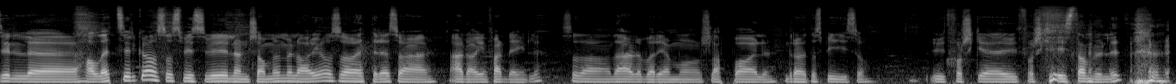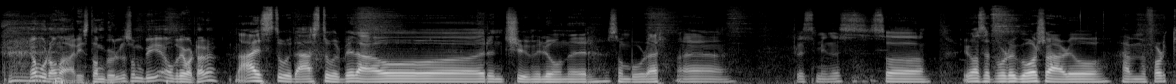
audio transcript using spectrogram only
til uh, halv ett cirka, og så spiser vi lunsj sammen med laget. Og så etter det så er, er dagen ferdig, egentlig. Så da, da er det bare hjem og slappe av, eller dra ut og spise og utforske, utforske Istanbul litt. Ja, Hvordan er Istanbul som by? Jeg har aldri vært der. jeg. Nei, stor, det er storby. Det er jo rundt 20 millioner som bor der. Eh, Pluss minus. Så uansett hvor du går, så er det jo haug med folk.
